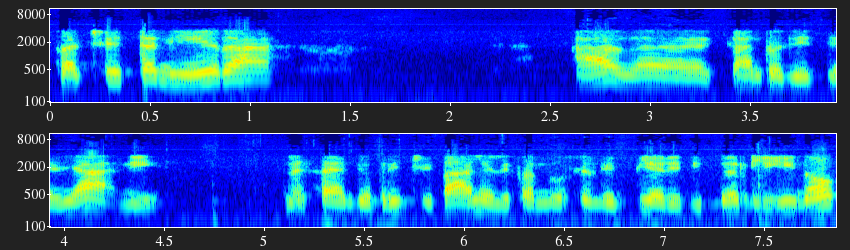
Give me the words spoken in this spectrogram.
faccetta nera al canto degli italiani. L'esempio principale le famose Olimpiadi di Berlino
